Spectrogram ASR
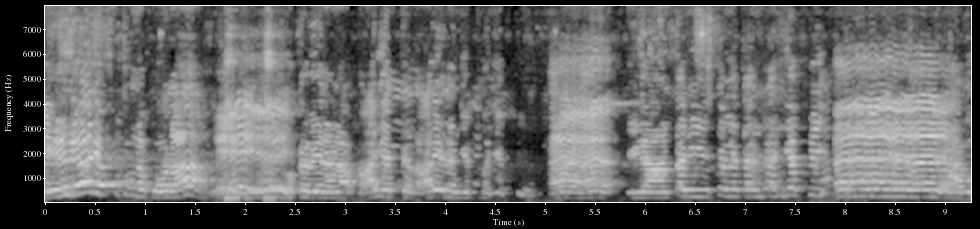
నేనే చెప్తున్న పోరా? ఒకవేళ నా భార్య అత్త రాలేదని చెప్పి చెప్పింది ఇక అంత నీ ఇష్టమే తండ్రి అని చెప్పి. నాకు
